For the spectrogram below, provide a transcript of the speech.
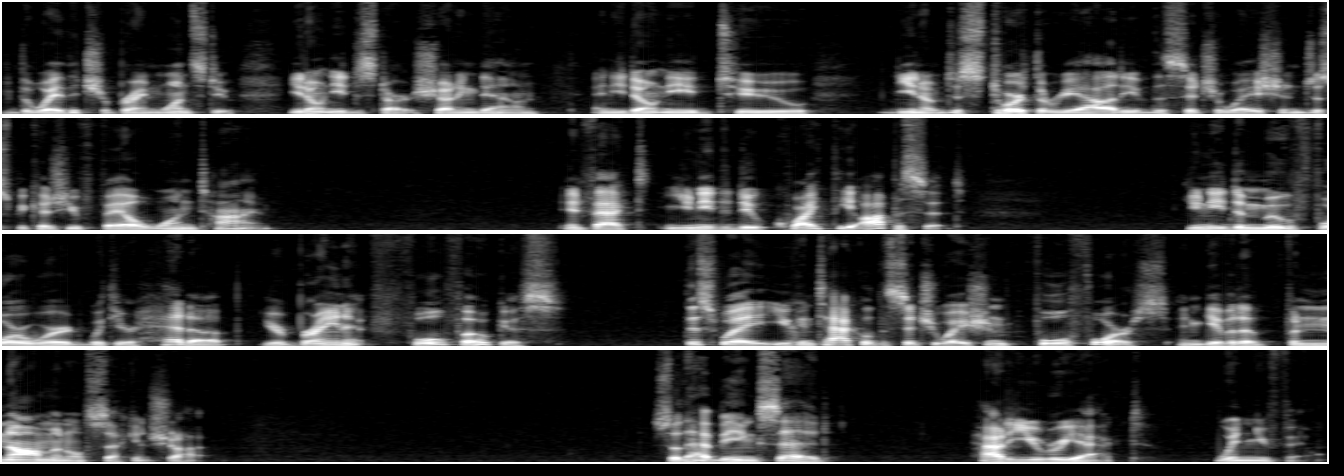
the way that your brain wants to. You don't need to start shutting down and you don't need to, you know, distort the reality of the situation just because you fail one time. In fact, you need to do quite the opposite. You need to move forward with your head up, your brain at full focus. This way, you can tackle the situation full force and give it a phenomenal second shot. So, that being said, how do you react when you fail?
